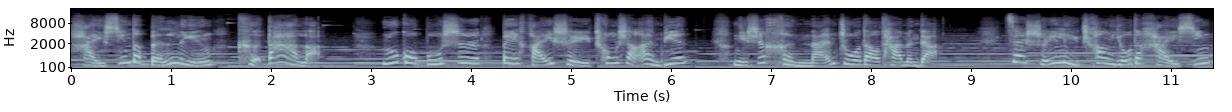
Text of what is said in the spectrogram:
海星的本领可大了，如果不是被海水冲上岸边，你是很难捉到它们的。在水里畅游的海星，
